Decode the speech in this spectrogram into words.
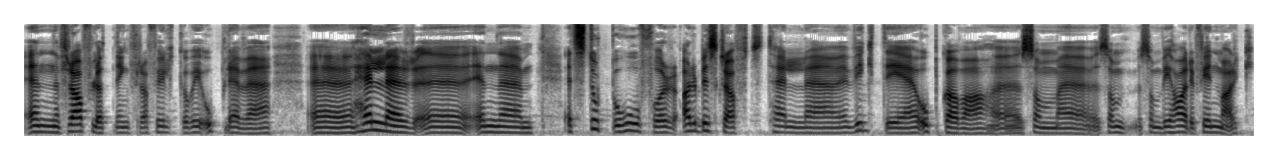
en fraflytning fra fylket, og vi opplever heller en, et stort behov for arbeidskraft til viktige oppgaver som, som, som, vi har i Finnmark,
